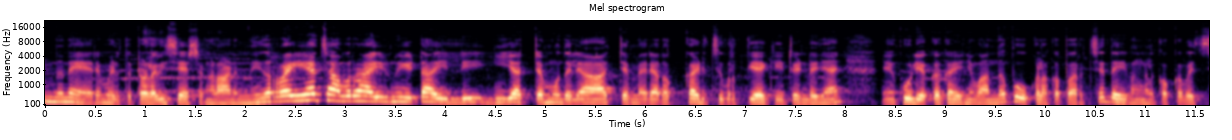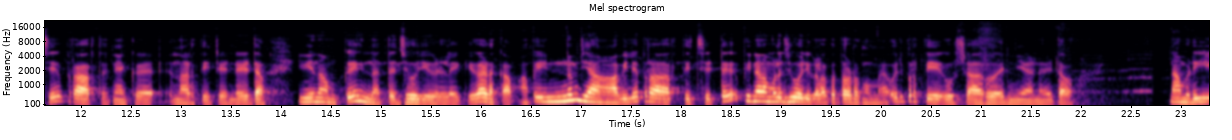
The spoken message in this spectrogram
ഇന്ന് നേരം വെളുത്തിട്ടുള്ള വിശേഷങ്ങളാണ്. നിറയെ ചവറായിരുന്നു ഈ ടൈലിൽ ഈ അറ്റം മുതൽ ആ അറ്റം വരെ അതൊക്കെ അടിച്ച് വൃത്തിയാക്കിയിട്ടുണ്ട് ഞാൻ. കുളിയൊക്കെ കഴിഞ്ഞ് വന്ന് പൂക്കളൊക്കെ പറിച്ച് ദൈവങ്ങൾക്കൊക്കെ വെച്ച് പ്രാർത്ഥനയൊക്കെ നടത്തിയിട്ടുണ്ട് കേട്ടോ. ഇനി നമുക്ക് ഇന്നത്തെ ജോലികളിലേക്ക് കടക്കാം. അപ്പോൾ ഇന്നും രാവിലെ പ്രാർത്ഥിച്ചിട്ട് പിന്നെ നമ്മൾ ജോലികളൊക്കെ തുടങ്ങുമ്പോൾ ഒരു പ്രത്യേക ഉഷാറ് തന്നെയാണ് കേട്ടോ. നമ്മുടെ ഈ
